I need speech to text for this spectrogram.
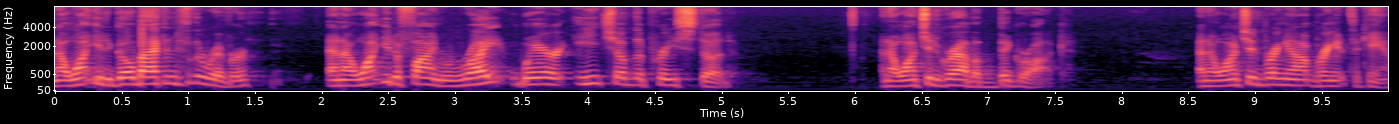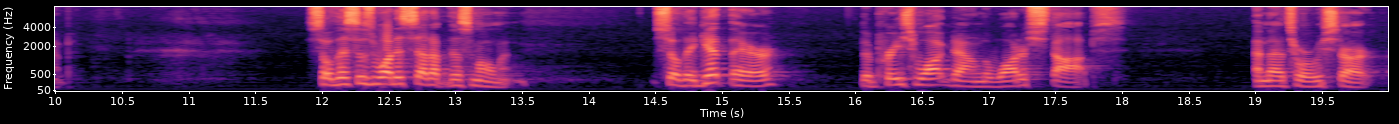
And I want you to go back into the river and I want you to find right where each of the priests stood. And I want you to grab a big rock. And I want you to bring it out and bring it to camp. So, this is what is set up this moment. So, they get there, the priests walk down, the water stops, and that's where we start.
